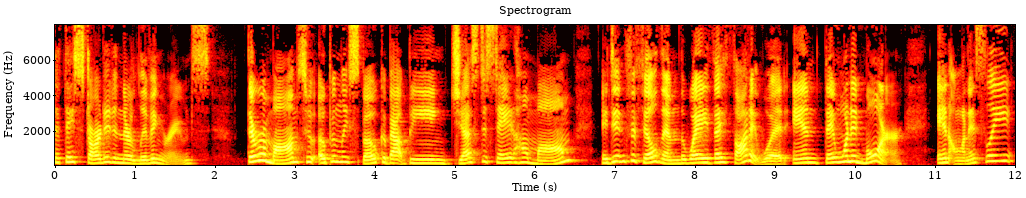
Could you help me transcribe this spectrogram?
that they started in their living rooms. There were moms who openly spoke about being just a stay at home mom. It didn't fulfill them the way they thought it would, and they wanted more. And honestly,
